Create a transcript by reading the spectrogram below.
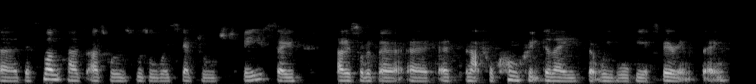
uh, this month, as, as was, was always scheduled to be. So that is sort of a, a, an actual concrete delay that we will be experiencing.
